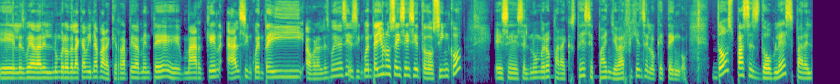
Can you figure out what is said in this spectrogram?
Eh, les voy a dar el número de la cabina para que rápidamente eh, marquen al 50 y... Ahora les voy a decir, 5166125. Ese es el número para que ustedes se puedan llevar. Fíjense lo que tengo. Dos pases dobles para el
